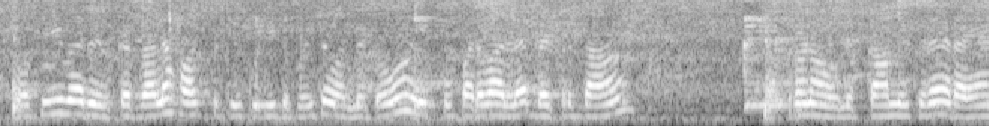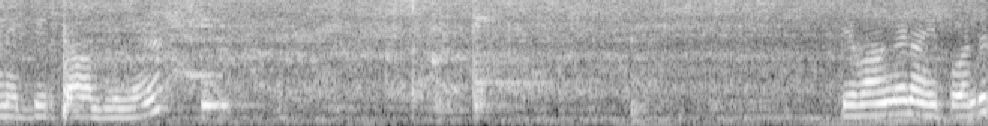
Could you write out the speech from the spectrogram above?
இப்போ ஃபீவர் இருக்கிறதால ஹாஸ்பிட்டல் கூட்டிகிட்டு போயிட்டு வந்துட்டோம். இப்போ பரவாயில்ல பெட்டர் தான். அப்புறம் நான் உங்களுக்கு காமிக்கிறேன் ரயான் எப்படி இருக்கான் அப்படின்னு. ஓகே வாங்க. நான் இப்போ வந்து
